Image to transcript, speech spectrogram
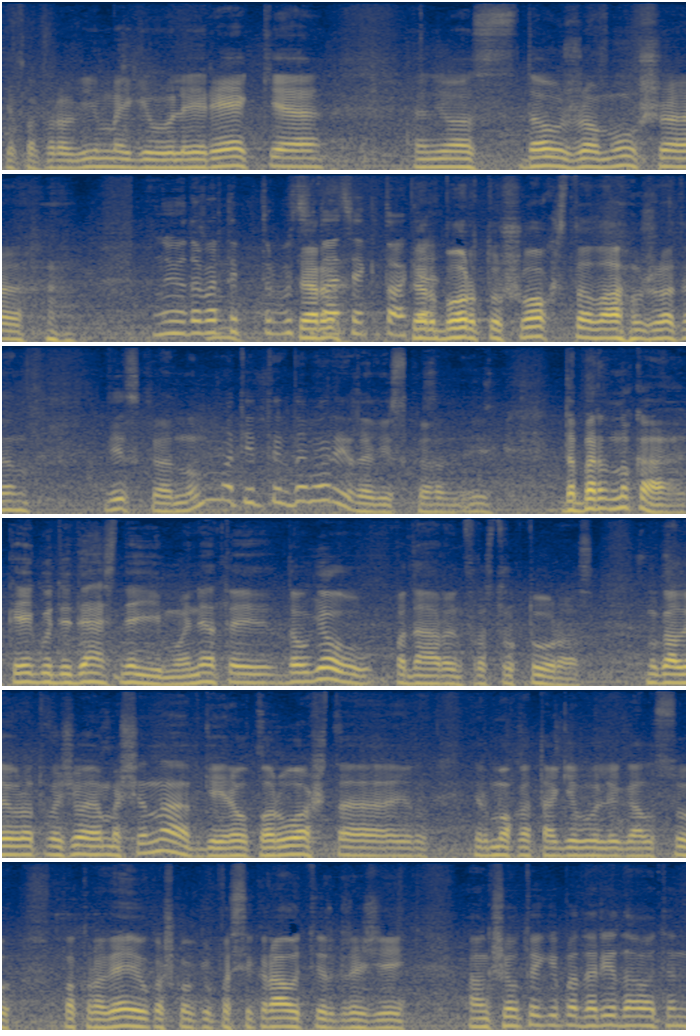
Tie pakrovimai, gyvuliai rėkia, ten juos daužo, muša. Nu jau dabar taip turbūt per, situacija kitokia. Per bortų šoksta, laužo ten viską. Nu, matyt, ir dabar yra visko. Dabar, nu ką, kai jeigu didesnė įmonė, tai daugiau padaro infrastruktūros. Nu gal jau atvažiuoja mašina, geriau paruošta ir, ir moka tą gyvulį gal su pakrovėju kažkokiu pasikrauti ir gražiai. Anksčiau taigi padarydavo ten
